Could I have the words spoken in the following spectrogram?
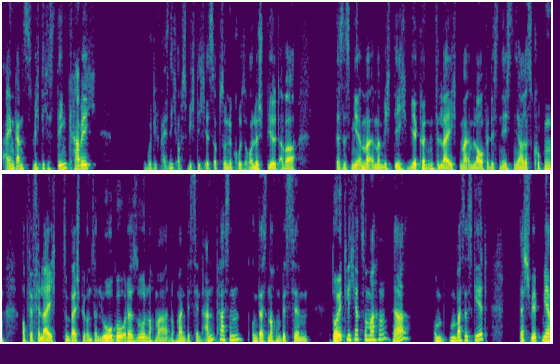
Ein ganz wichtiges Ding habe ich, gut, ich weiß nicht, ob es wichtig ist, ob so eine große Rolle spielt, aber das ist mir immer, immer wichtig. Wir könnten vielleicht mal im Laufe des nächsten Jahres gucken, ob wir vielleicht zum Beispiel unser Logo oder so nochmal, noch mal ein bisschen anpassen, um das noch ein bisschen deutlicher zu machen, ja, um, um was es geht. Das schwebt mir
